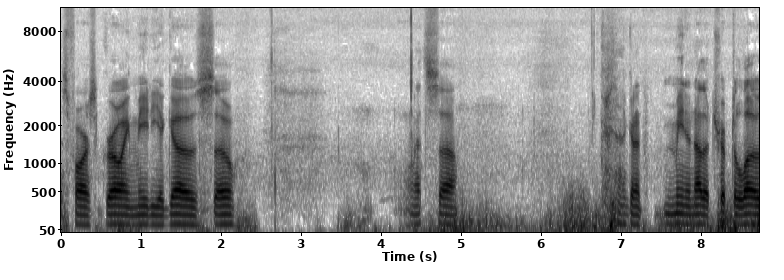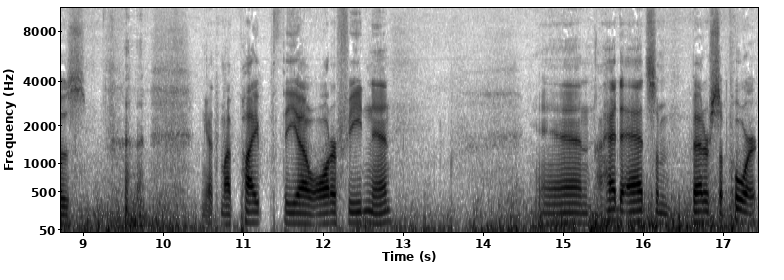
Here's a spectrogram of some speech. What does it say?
as far as growing media goes. So that's uh, going to mean another trip to Lowe's. got my pipe, the uh, water feeding in and I had to add some better support.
